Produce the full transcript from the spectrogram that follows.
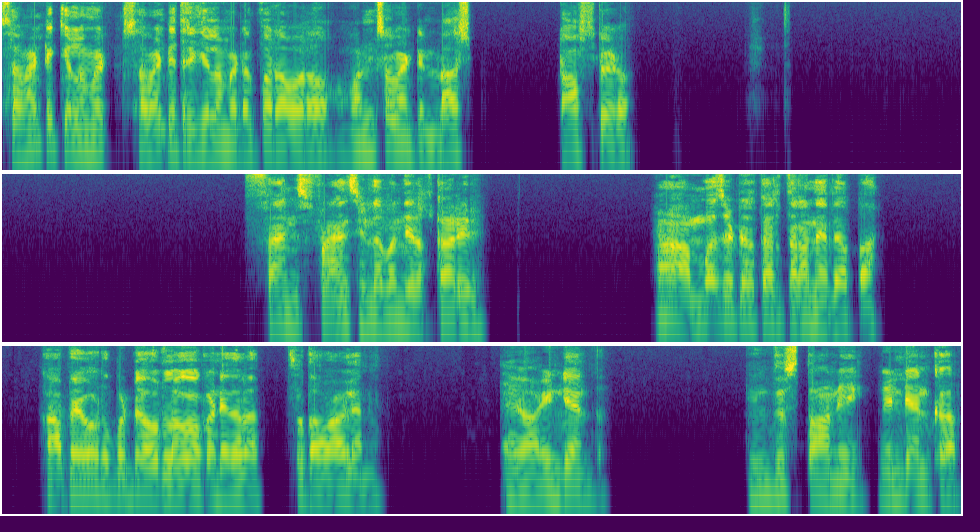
Seventy kilometre seventy three kilometre per hour one seventeen last top speed France France ಇಂದ ಬಂದಿರೋ ಕಾರ್ ಇದೆ. ಹಾ, ಅಂಬಾಸಿಡರ್ ಕಾರ್ ತರಾನೇ ಇದೆ ಅಪ್ಪ. ಕಾಪಿ ಹೊಡ್ಬಿಟ್ಟು ಅವ್ರ ಲೋಗೋ ಹಾಕೊಂಡಿದಾರ ಸುತ್ತ ಅವಾಗ್ಲೇನು Indian Hindustani Indian car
